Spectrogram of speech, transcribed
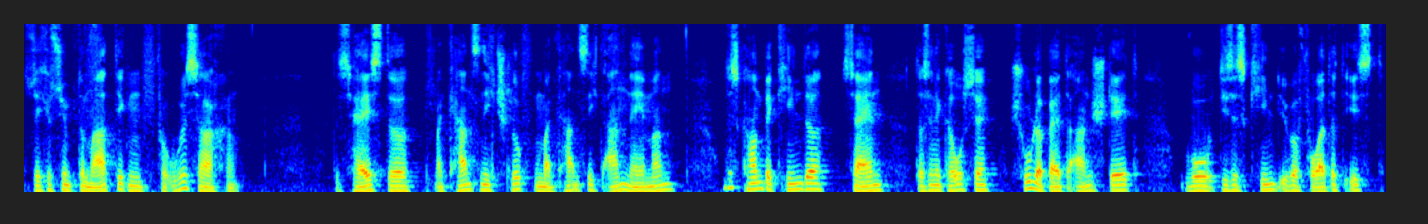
solche Symptomatiken verursachen, das heißt, äh, man kann es nicht schlucken, man kann es nicht annehmen. Und es kann bei Kindern sein, dass eine große Schularbeit ansteht, wo dieses Kind überfordert ist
